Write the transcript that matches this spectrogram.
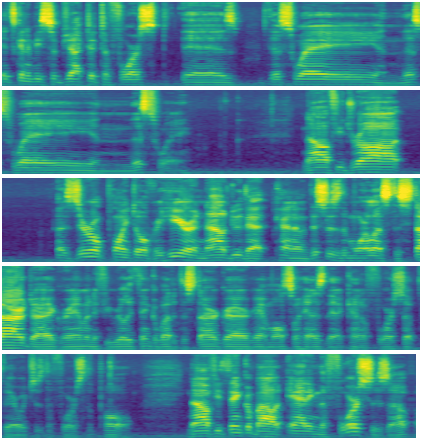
it's going to be subjected to force is this way and this way and this way. Now if you draw a zero point over here and now do that kind of, this is the more or less the star diagram, and if you really think about it, the star diagram also has that kind of force up there, which is the force of the pole. Now if you think about adding the forces up,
